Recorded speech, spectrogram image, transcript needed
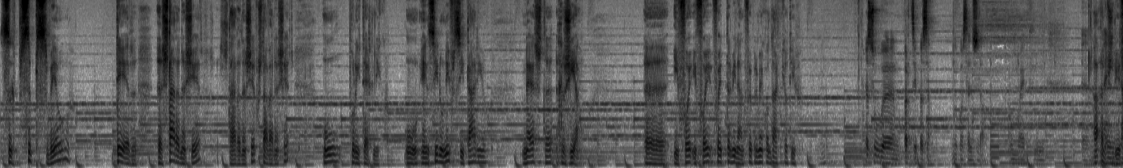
se, se percebeu ter, estar a nascer, estar a nascer, estava a nascer, um Politécnico um ensino universitário nesta região. Uh, e foi, e foi, foi determinante, foi o primeiro contacto que eu tive. A sua participação no Conselho Geral, como é que uh, ah, antes, disso,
